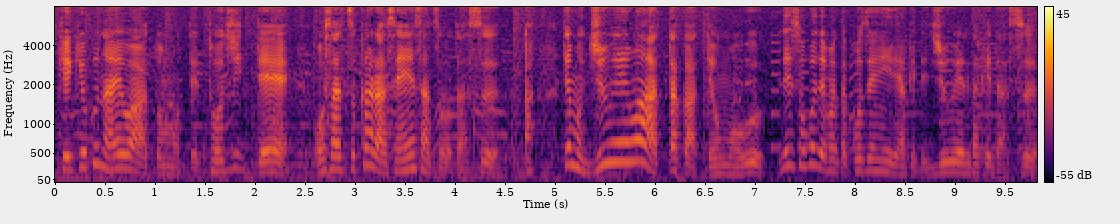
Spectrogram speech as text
結局ないわと思って閉じてお札から千円札を出す。あでも10円はあったかって思う。でそこでまた小銭入れ開けて10円だけ出す。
